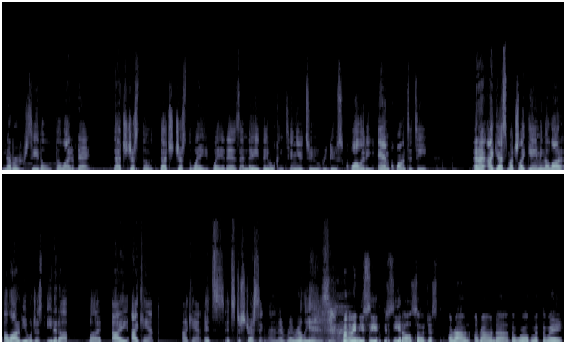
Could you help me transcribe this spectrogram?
never see the, the light of day. That's just the that's just the way way it is, and they they will continue to reduce quality and quantity. And I, I guess much like gaming, a lot a lot of you will just eat it up, but I I can't. I can't. It's it's distressing, man. It, it really is. well, I mean, you see you see it also just around around uh, the world with the way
